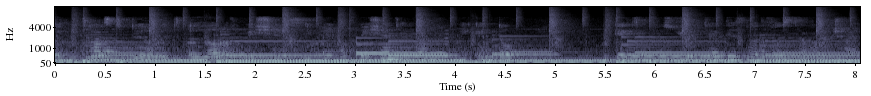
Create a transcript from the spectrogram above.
it has to deal with a lot of patience. If you're not patient enough, you may end up getting frustrated. This is not the first time I'm trying.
